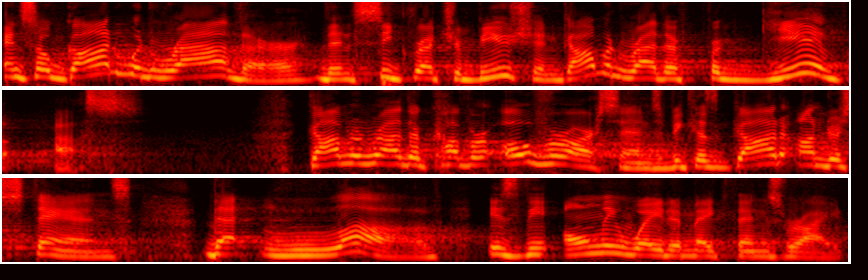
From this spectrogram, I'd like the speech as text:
And so God would rather than seek retribution, God would rather forgive us. God would rather cover over our sins because God understands that love is the only way to make things right.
